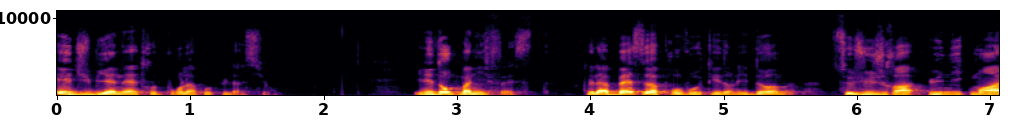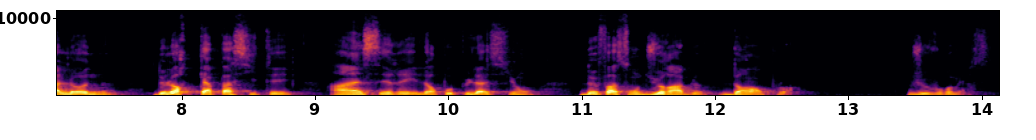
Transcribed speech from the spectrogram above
et du bien-être pour la population. Il est donc manifeste que la baisse de la pauvreté dans les DOM se jugera uniquement à l'aune de leur capacité à insérer leur population de façon durable dans l'emploi. Je vous remercie.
